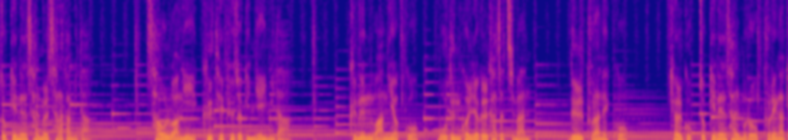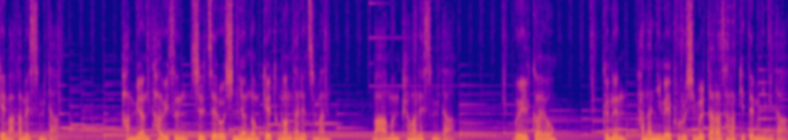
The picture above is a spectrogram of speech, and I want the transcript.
쫓기는 삶을 살아갑니다. 사울 왕이 그 대표적인 예입니다. 그는 왕이었고 모든 권력을 가졌지만 늘 불안했고 결국 쫓기는 삶으로 불행하게 마감했습니다. 반면 다윗은 실제로 10년 넘게 도망 다녔지만 마음은 평안했습니다. 왜일까요? 그는 하나님의 부르심을 따라 살았기 때문입니다.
